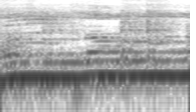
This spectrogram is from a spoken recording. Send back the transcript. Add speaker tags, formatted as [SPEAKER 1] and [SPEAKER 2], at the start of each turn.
[SPEAKER 1] I'm sallam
